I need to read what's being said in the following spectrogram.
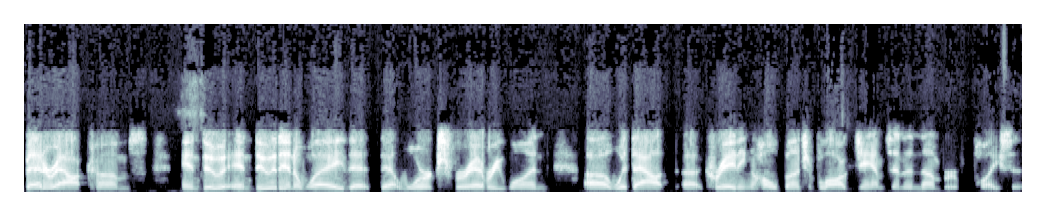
better outcomes and do it and do it in a way that that works for everyone uh, without uh, creating a whole bunch of log jams in a number of places.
